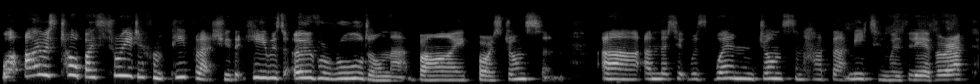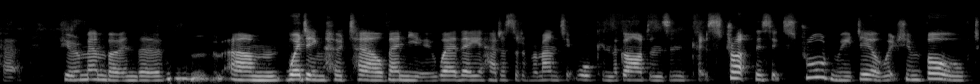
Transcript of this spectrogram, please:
Well, I was told by three different people actually that he was overruled on that by Boris Johnson, uh, and that it was when Johnson had that meeting with Leo Varadkar, if you remember, in the um, wedding hotel venue where they had a sort of romantic walk in the gardens and struck this extraordinary deal, which involved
